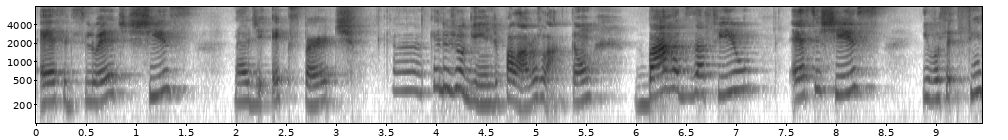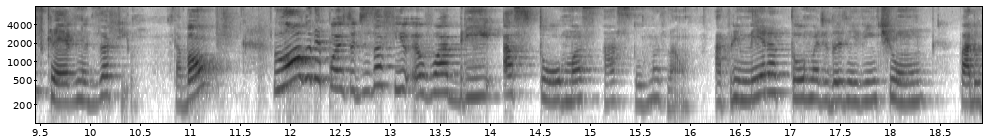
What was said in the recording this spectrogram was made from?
S de silhuete, X né, de expert, é aquele joguinho de palavras lá. Então, barra desafio SX e você se inscreve no desafio, tá bom? Logo depois do desafio, eu vou abrir as turmas, as turmas não, a primeira turma de 2021 para o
